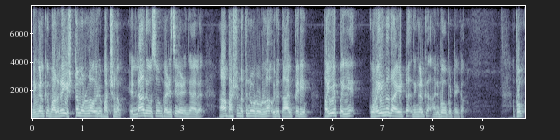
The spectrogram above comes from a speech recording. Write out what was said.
നിങ്ങൾക്ക് വളരെ ഇഷ്ടമുള്ള ഒരു ഭക്ഷണം എല്ലാ ദിവസവും കഴിച്ചു കഴിഞ്ഞാൽ ആ ഭക്ഷണത്തിനോടുള്ള ഒരു താല്പര്യം പയ്യെ പയ്യെ കുറയുന്നതായിട്ട് നിങ്ങൾക്ക് അനുഭവപ്പെട്ടേക്കാം. അപ്പം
